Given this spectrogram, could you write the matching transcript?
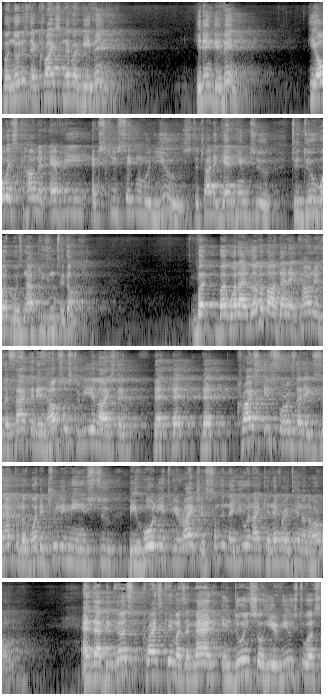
But notice that Christ never gave in. He didn't give in. He always countered every excuse Satan would use to try to get him to, to do what was not pleasing to God. But, but what I love about that encounter is the fact that it helps us to realize that, that, that, that Christ is for us that example of what it truly means to be holy and to be righteous, something that you and I can never attain on our own. And that because Christ came as a man, in doing so, he reveals to us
